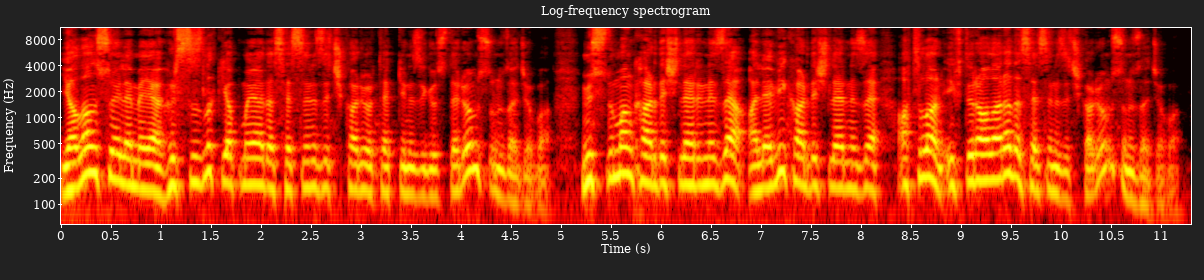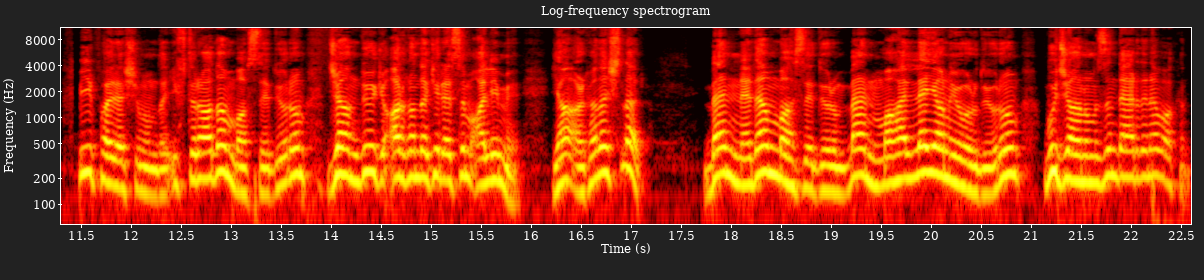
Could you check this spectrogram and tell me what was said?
yalan söylemeye, hırsızlık yapmaya da sesinizi çıkarıyor, tepkinizi gösteriyor musunuz acaba? Müslüman kardeşlerinize, Alevi kardeşlerinize atılan iftiralara da sesinizi çıkarıyor musunuz acaba? Bir paylaşımımda iftiradan bahsediyorum. Can diyor ki arkandaki resim Ali mi? Ya arkadaşlar ben neden bahsediyorum? Ben mahalle yanıyor diyorum. Bu canımızın derdine bakın.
